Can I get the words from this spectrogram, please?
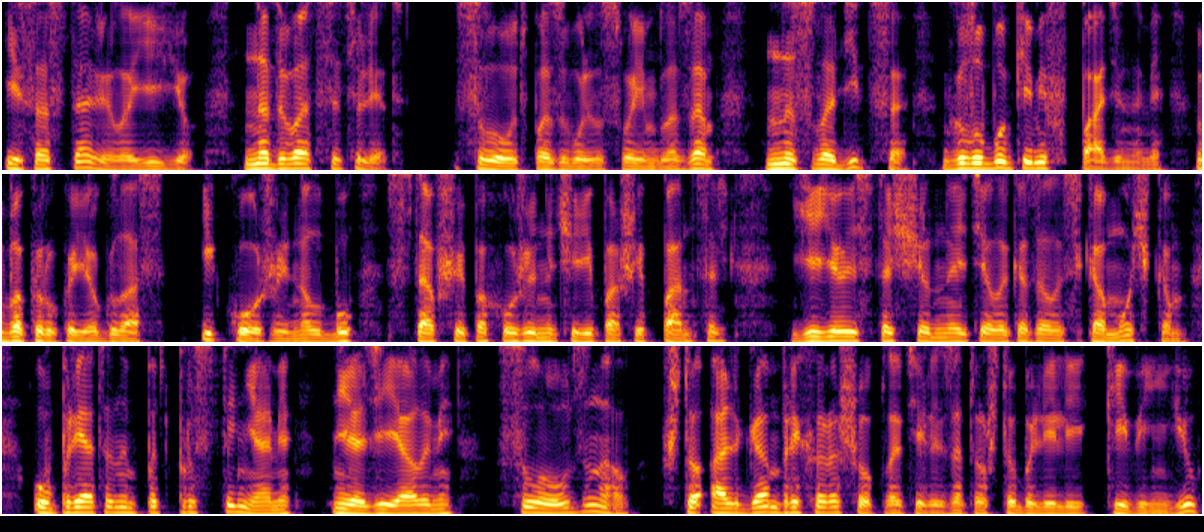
и составила ее на двадцать лет. Слоут позволил своим глазам насладиться глубокими впадинами вокруг ее глаз и кожей на лбу, ставшей похожей на черепаший панцирь. Ее истощенное тело казалось комочком, упрятанным под простынями и одеялами. Слоут знал, что Альгамбре хорошо платили за то, чтобы Лили Кивинью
